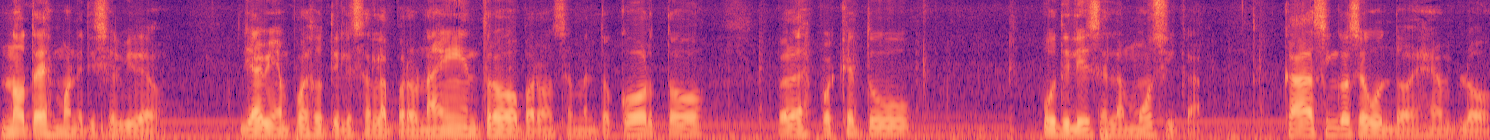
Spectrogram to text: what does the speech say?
no te desmonetiza el video. Ya bien puedes utilizarla para una intro, para un segmento corto, pero después que tú utilices la música cada 5 segundos, ejemplo,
